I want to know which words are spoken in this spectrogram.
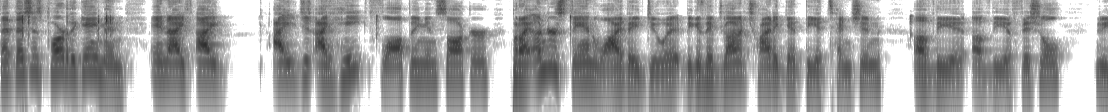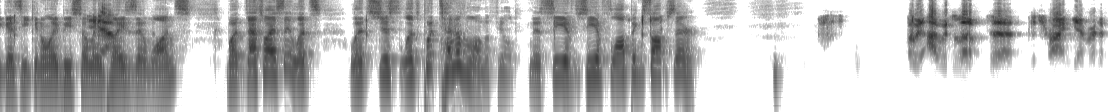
That that's just part of the game. And and I I I just I hate flopping in soccer, but I understand why they do it because they've got to try to get the attention of the of the official because he can only be so many Yeah. places at once. But that's why I say let's let's just let's put ten of them on the field. Let's see if see if flopping stops there. I would, I would love to, to try and get rid of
